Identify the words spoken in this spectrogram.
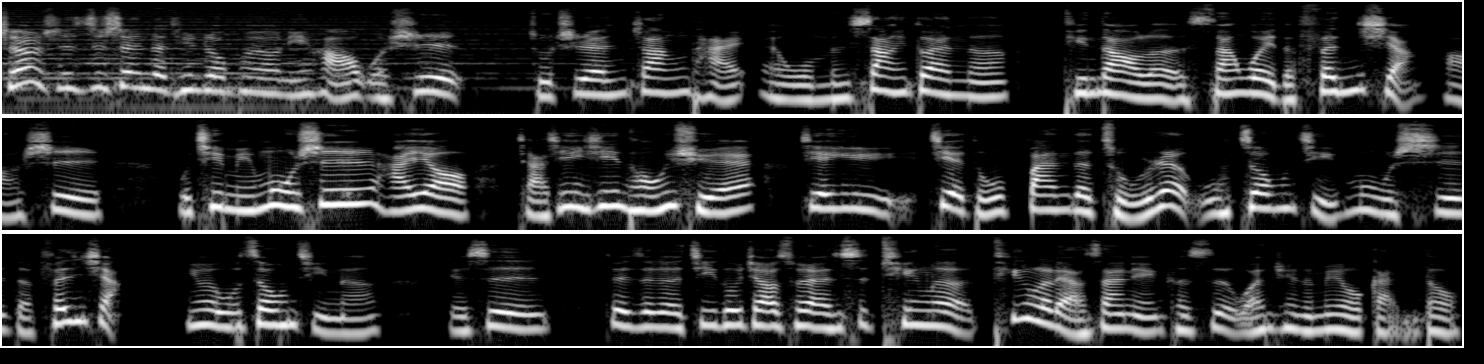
十二时之声的听众朋友，你好，我是主持人张台。呃，我们上一段呢听到了三位的分享，啊，是吴庆明牧师，还有贾静心同学，监狱戒毒班的主任吴宗景牧师的分享。因为吴宗景呢，也是对这个基督教虽然是听了听了两三年，可是完全的没有感动，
